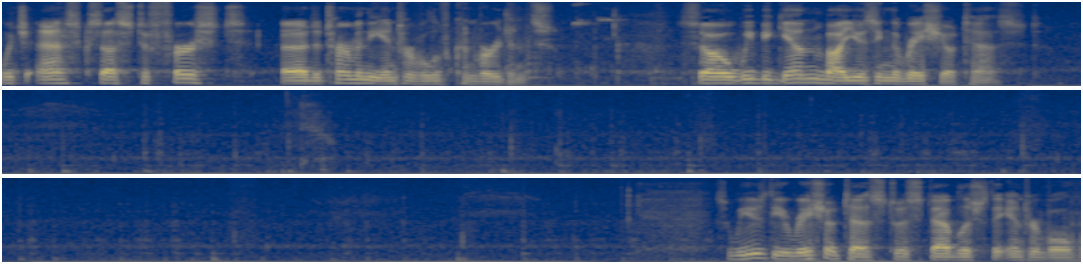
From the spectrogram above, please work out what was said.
which asks us to first uh, determine the interval of convergence. So we begin by using the ratio test. So we use the ratio test to establish the interval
